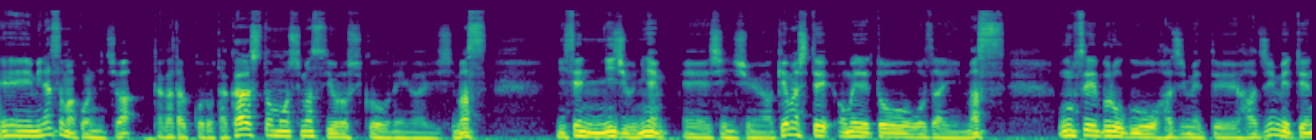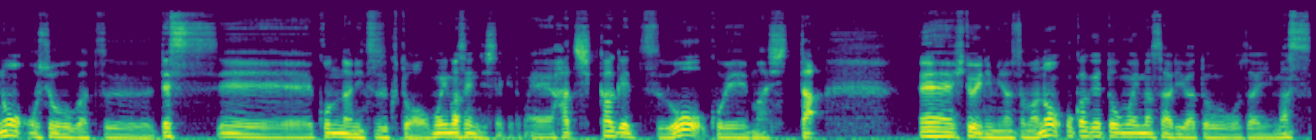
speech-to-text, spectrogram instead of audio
えー、皆様こんにちは。高田こと高橋と申します。よろしくお願いします。2022年、えー、新春明けましておめでとうございます。音声ブログを始めて初めてのお正月です、えー、こんなに続くとは思いませんでしたけども、えー、8ヶ月を超えました。えー、ひとえに皆様のおかげと思います。ありがとうございます。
